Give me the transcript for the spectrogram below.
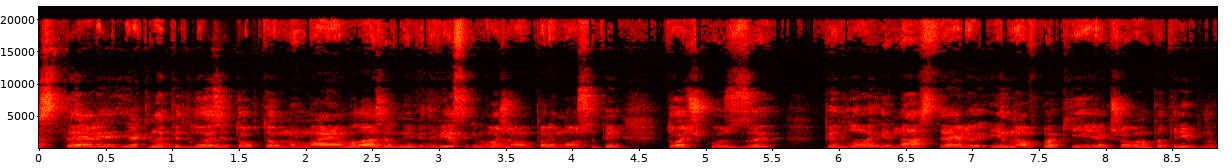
стелі, як на підлозі. Тобто ми маємо лазерний відвіз і можемо переносити точку з підлоги на стелю і навпаки, якщо вам потрібно.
